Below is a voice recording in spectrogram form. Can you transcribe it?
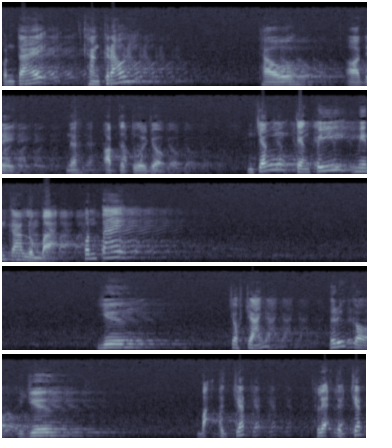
ប៉ុន្តែខាងក្រោយថាអត់ទេណាអត់ទទួលយកអញ្ចឹងទាំងពីរមានការលំបាកប៉ុន្តែ យើងចោះចាញ់ឬក៏យើងបាក់ទឹកចិត្តធ្លាក់ទឹកចិត្ត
